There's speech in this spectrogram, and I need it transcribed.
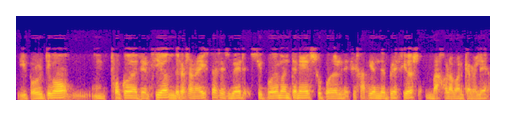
Y por último, un foco de atención de los analistas es ver si puede mantener su poder de fijación de precios bajo la marca Melea.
